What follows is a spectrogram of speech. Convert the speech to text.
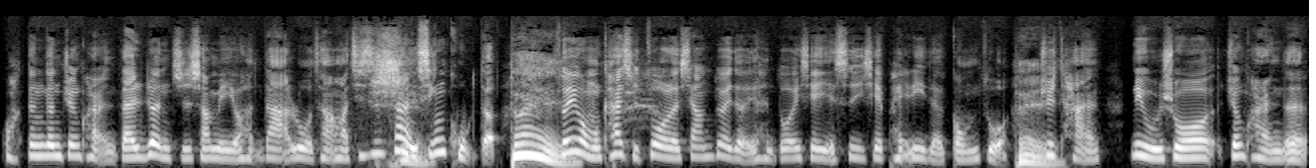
哇，跟跟捐款人在认知上面有很大的落差的话，其实是很辛苦的。对。所以我们开始做了相对的很多一些，也是一些培力的工作，去谈，例如说捐款人的。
